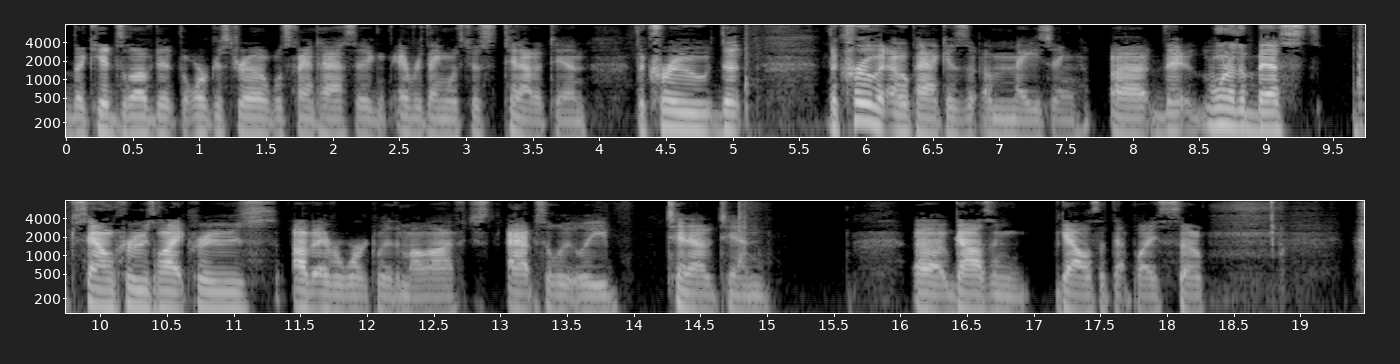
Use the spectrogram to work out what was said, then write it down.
The kids loved it. The orchestra was fantastic. Everything was just 10 out of 10. The crew, the, the crew at OPAC is amazing. Uh, one of the best sound crews, light crews I've ever worked with in my life. Just absolutely 10 out of 10 uh, guys and gals at that place. So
